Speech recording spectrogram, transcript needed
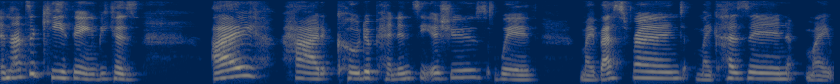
And that's a key thing because I had codependency issues with my best friend, my cousin, my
